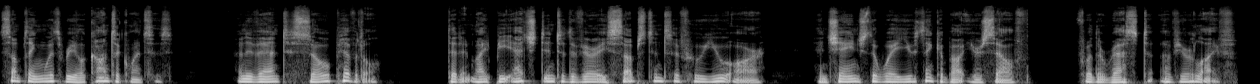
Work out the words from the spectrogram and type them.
something with real consequences, an event so pivotal that it might be etched into the very substance of who you are and change the way you think about yourself for the rest of your life.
